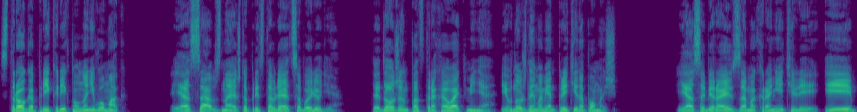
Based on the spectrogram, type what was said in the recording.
Строго прикрикнул на него маг. Я сам знаю, что представляют собой люди. Ты должен подстраховать меня и в нужный момент прийти на помощь. Я собираюсь в замок хранителей и...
